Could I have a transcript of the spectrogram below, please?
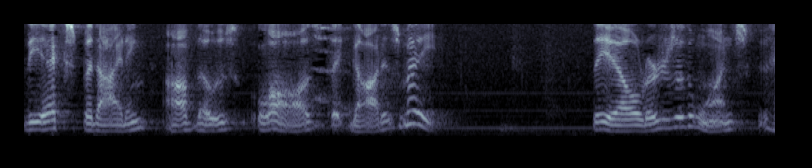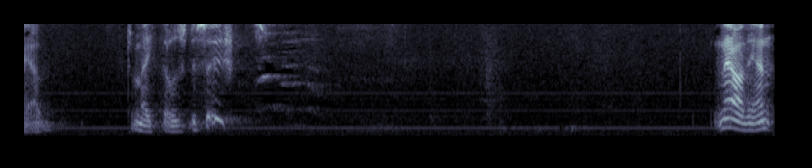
the expediting of those laws that God has made. The elders are the ones who have to make those decisions. Now then,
